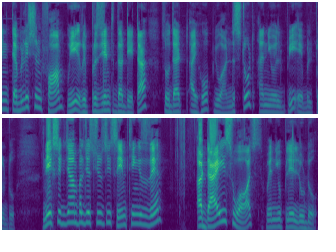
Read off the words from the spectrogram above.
in tabulation form we represent the data. So, that I hope you understood and you will be able to do. Next example just you see same thing is there. A dice was when you play Ludo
